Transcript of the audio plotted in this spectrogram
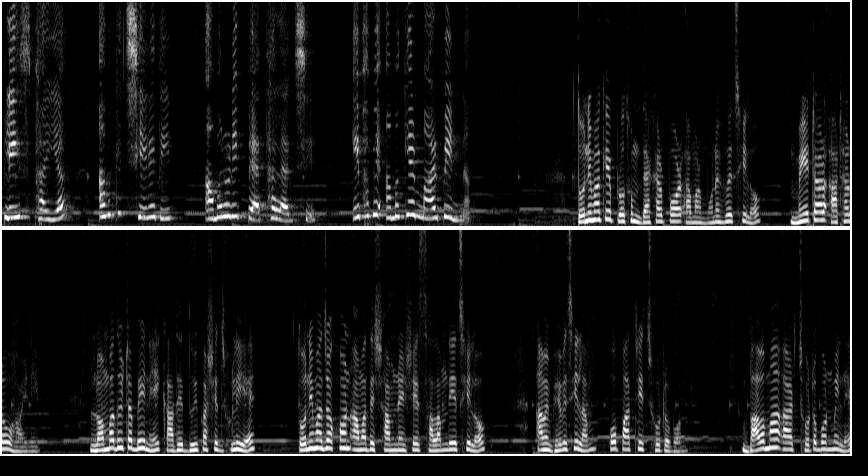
প্লিজ ভাইয়া, আমাকে ছেড়ে দিন। আমার অনেক ব্যথা লাগছে। এভাবে আমাকে আর মারবেন না। তনিমাকে প্রথম দেখার পর আমার মনে হয়েছিল মেয়েটার আঠারো হয়নি। লম্বা দুইটা বেনে কাঁধের দুই পাশে ঝুলিয়ে তনিমা যখন আমাদের সামনে এসে সালাম দিয়েছিল, আমি ভেবেছিলাম ও পাত্রীর ছোট বোন। বাবা মা আর ছোট বোন মিলে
